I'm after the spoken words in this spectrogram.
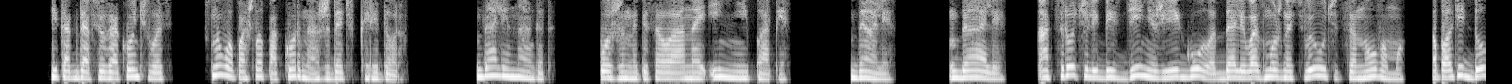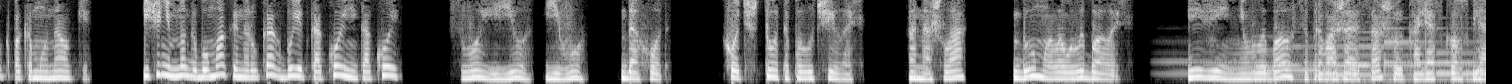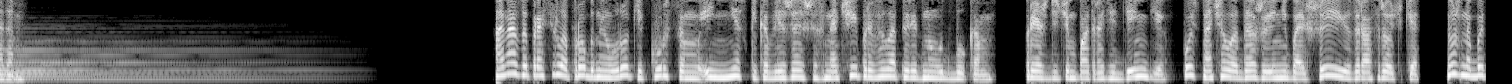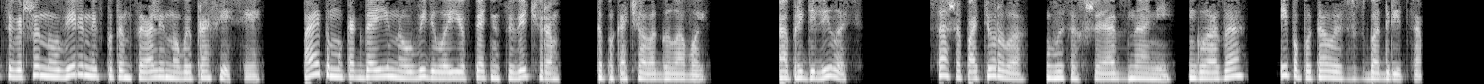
И когда все закончилось, снова пошла покорно ожидать в коридор. «Дали на год», — позже написала она Инне и папе. «Дали. Дали. Отсрочили безденежье и голод, дали возможность выучиться новому, оплатить долг по коммуналке, еще немного бумаг, и на руках будет какой-никакой свой ее, его доход. Хоть что-то получилось. Она шла, думала, улыбалась. И Винни улыбался, провожая Сашу и коляску взглядом. Она запросила пробные уроки курсом и несколько ближайших ночей провела перед ноутбуком. Прежде чем потратить деньги, пусть сначала даже и небольшие из рассрочки, Нужно быть совершенно уверенной в потенциале новой профессии. Поэтому, когда Инна увидела ее в пятницу вечером, Та покачала головой. Определилась? Саша потерла, высохшие от знаний, глаза и попыталась взбодриться.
